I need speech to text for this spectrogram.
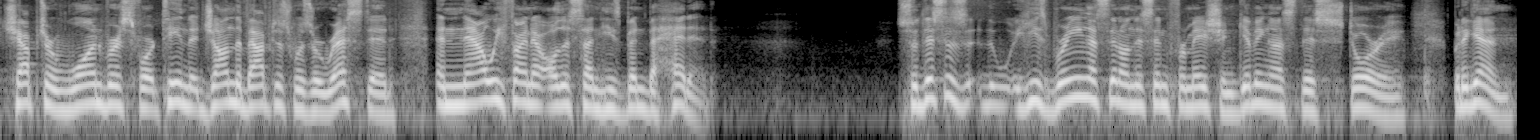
chapter 1, verse 14, that John the Baptist was arrested, and now we find out all of a sudden he's been beheaded. So this is, he's bringing us in on this information, giving us this story. But again,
